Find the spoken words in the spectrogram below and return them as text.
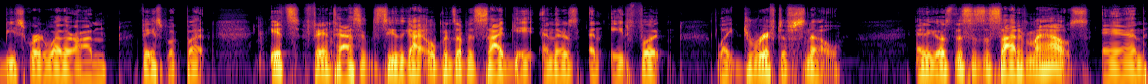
B squared weather on Facebook, but it's fantastic to see the guy opens up his side gate and there's an eight foot like drift of snow, and he goes, "This is the side of my house, and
